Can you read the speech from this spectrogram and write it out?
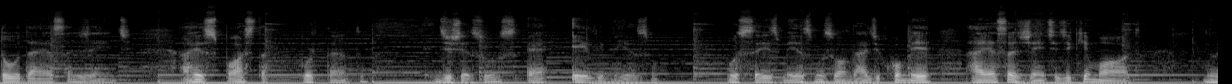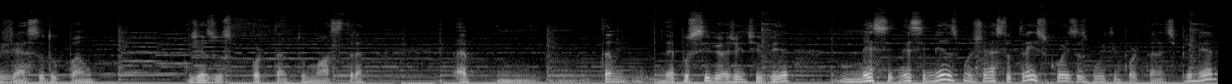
toda essa gente. A resposta, portanto, de Jesus é Ele mesmo. Vocês mesmos vão dar de comer a essa gente. De que modo? No gesto do pão, Jesus, portanto, mostra. É, é possível a gente ver nesse, nesse mesmo gesto três coisas muito importantes. Primeiro,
